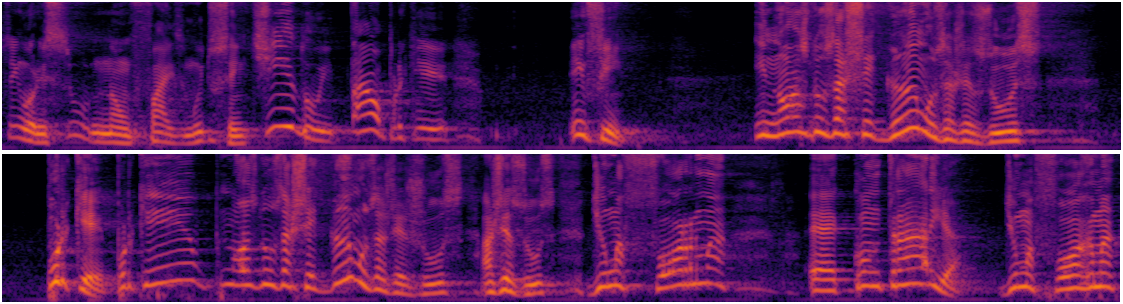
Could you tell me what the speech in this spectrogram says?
Senhor, isso não faz muito sentido e tal, porque, enfim. E nós nos achegamos a Jesus, por quê? Porque nós nos achegamos a Jesus, a Jesus de uma forma é, contrária, de uma forma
